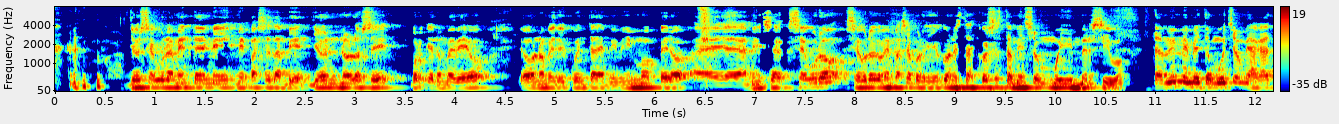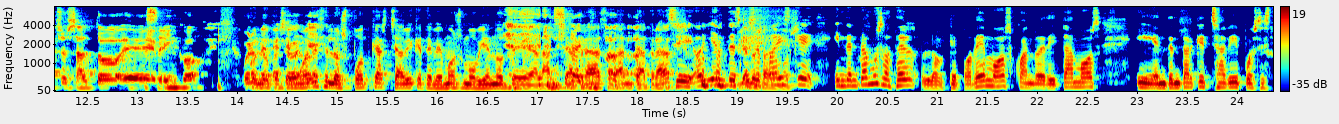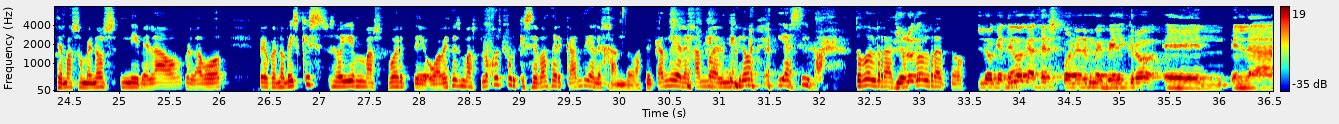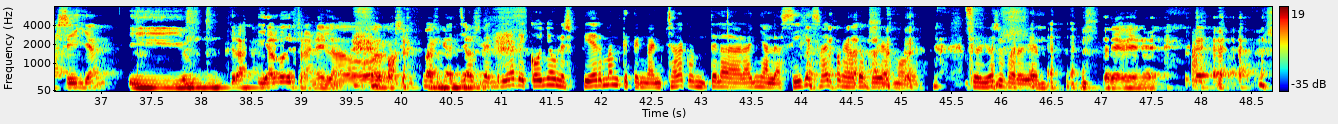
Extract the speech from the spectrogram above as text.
Yo seguramente me, me pase también. Yo no lo sé porque no me veo o no me doy cuenta de mí mismo, pero eh, a mí seguro, seguro que me pasa porque yo con estas cosas también soy muy inmersivo. También me meto mucho, me agacho, salto, eh, sí. brinco. Bueno, con lo que te mueves en los podcasts, Xavi, que te vemos moviéndote adelante, atrás, adelante, atrás. Sí, oyentes, que sepáis que intentamos hacer lo que podemos cuando editamos y intentar que Xavi pues esté más o menos nivelado con la voz, pero cuando veis que se oye más fuerte o a veces más flojo es porque se va acercando y alejando, acercando y alejando del micro y así va, todo el rato, lo, todo el rato. Lo que tengo que hacer es ponerme velcro en, en la silla y, un y algo de franela o algo así para Nos vendría de coña un Spearman que te enganchara con tela de araña en la silla, ¿sabes? Para que no te pudieras mover. Sería súper bien. Estaría bien, ¿eh?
